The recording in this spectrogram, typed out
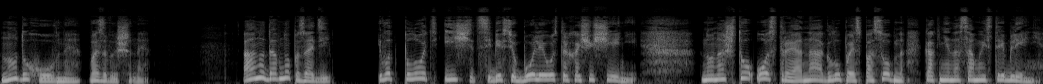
но духовное, возвышенное. А оно давно позади, и вот плоть ищет себе все более острых ощущений. Но на что острая она, глупая, способна, как не на самоистребление?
